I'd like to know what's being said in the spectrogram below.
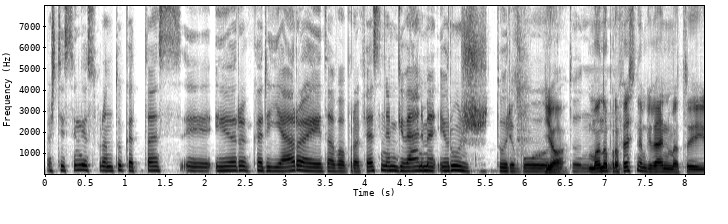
Aš teisingai suprantu, kad tas i- ir karjeroje, tavo profesiniam gyvenime ir už turi būti. Jo, mano profesiniam gyvenime tai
